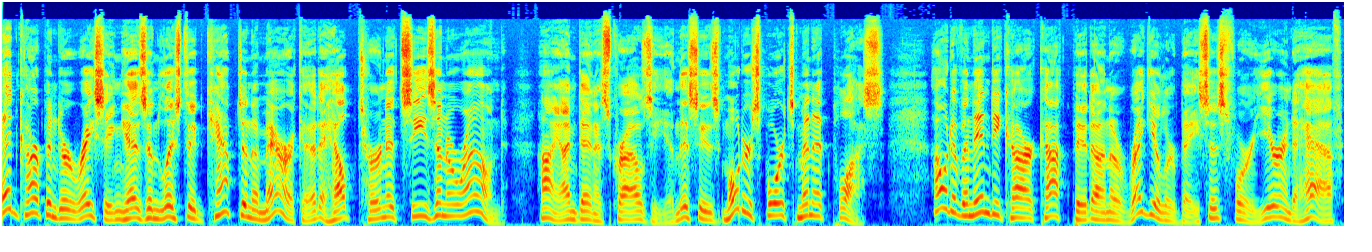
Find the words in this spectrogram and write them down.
Ed Carpenter Racing has enlisted Captain America to help turn its season around. Hi, I'm Dennis Krause, and this is Motorsports Minute Plus. Out of an IndyCar cockpit on a regular basis for a year and a half,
